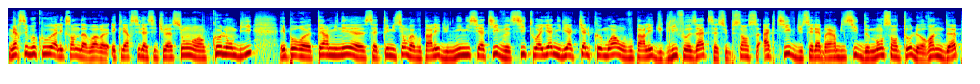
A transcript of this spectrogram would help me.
Merci beaucoup Alexandre d'avoir euh, éclairci la situation en Colombie. Et pour euh, terminer cette émission, on va vous parler d'une initiative citoyenne. Il y a quelques mois, on vous parlait du glyphosate, cette substance active du célèbre herbicide de Monsanto, le Roundup.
